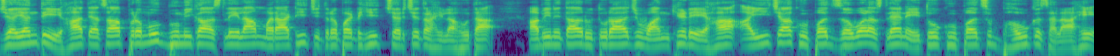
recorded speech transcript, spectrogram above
जयंती हा त्याचा प्रमुख भूमिका असलेला मराठी चित्रपटही चर्चेत राहिला होता. अभिनेता ऋतुराज वानखेडे हा आईच्या खूपच जवळ असल्याने तो खूपच भाऊक झाला आहे.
